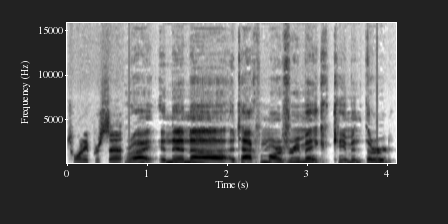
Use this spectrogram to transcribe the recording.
twenty percent. Right, and then uh, Attack from Mars remake came in third.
